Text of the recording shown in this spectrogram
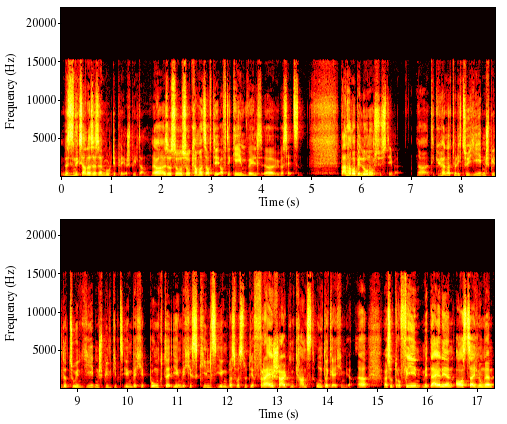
Das ist nichts anderes als ein Multiplayer-Spiel dann. Also so, so kann man es auf die, auf die Game-Welt äh, übersetzen. Dann haben wir Belohnungssysteme. Ja, die gehören natürlich zu jedem Spiel dazu. In jedem Spiel gibt es irgendwelche Punkte, irgendwelche Skills, irgendwas, was du dir freischalten kannst und dergleichen mehr. Ja, also Trophäen, Medaillen, Auszeichnungen,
